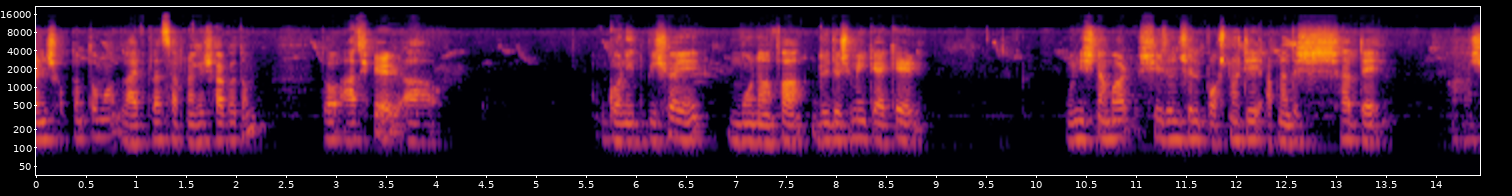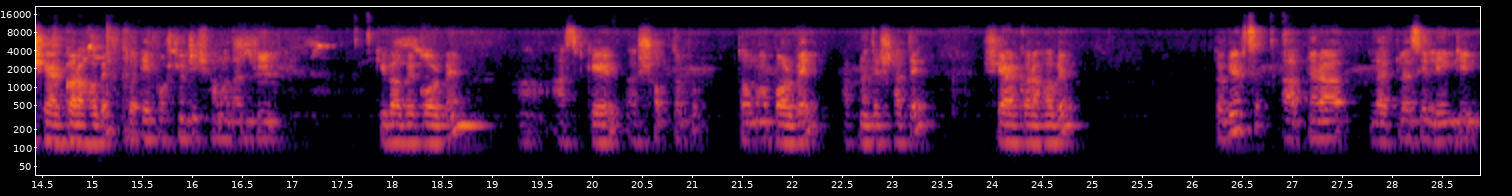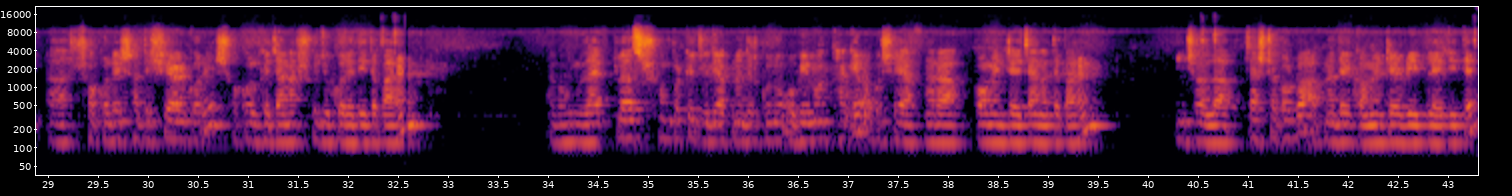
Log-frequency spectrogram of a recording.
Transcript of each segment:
শ্রেণি সপ্তমতম লাইভ ক্লাসে আপনাকে স্বাগতম। তো আজকের গণিত বিষয়ে মুনাফা দুই দশমিক একের উনিশ নম্বর সৃজনশীল প্রশ্নটি আপনাদের সাথে শেয়ার করা হবে। তো এই প্রশ্নটি সমাধানটি কীভাবে করবেন? আজকের সপ্তমতম পর্বে আপনাদের সাথে শেয়ার করা হবে। তো আপনারা লাইভ ক্লাসের লিঙ্কটি সকলের সাথে শেয়ার করে সকলকে জানার সুযোগ করে দিতে পারেন। এবং লাইভ ক্লাস সম্পর্কে যদি আপনাদের কোনো অভিমত থাকে, অবশ্যই আপনারা কমেন্টে জানাতে পারেন। ইনশাল্লাহ চেষ্টা করব আপনাদের কমেন্টের রিপ্লাই দিতে।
